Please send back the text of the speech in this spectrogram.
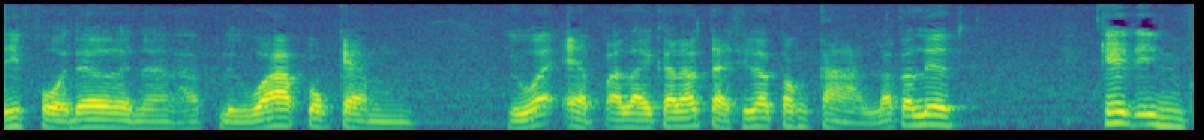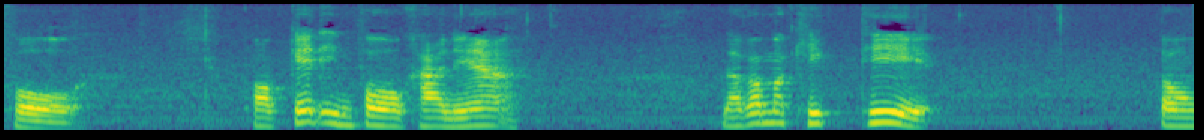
ที่โฟลเดอร์นะครับ หรือว่าโปรแกรมหรือว่าแอปอะไรก็แล้วแต่ที่เราต้องการ แล้วก็เลือก get info พอ get info คราวนี้แล้วก็มาคลิกที่ ตรง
